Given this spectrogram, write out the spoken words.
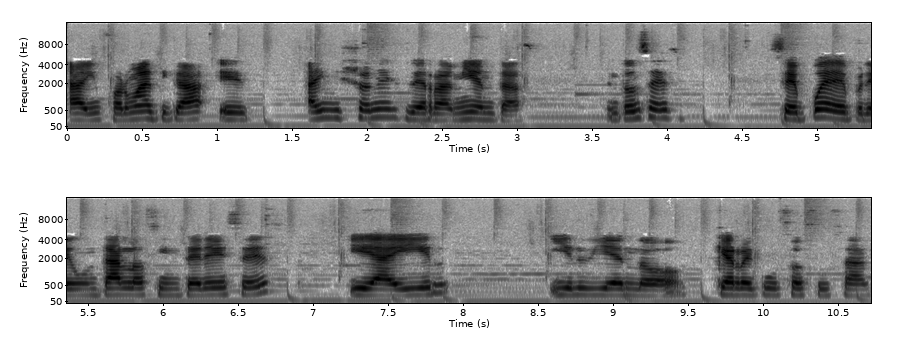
a informática eh, hay millones de herramientas, entonces se puede preguntar los intereses y de ahí ir, ir viendo qué recursos usar.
